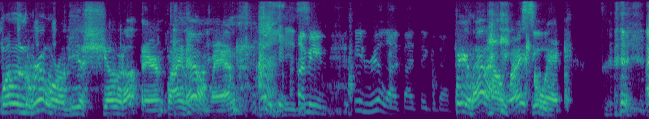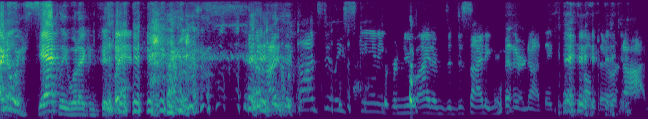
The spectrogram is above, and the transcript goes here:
well, in the real world, you just shove it up there and find out, man. I mean, in real life, I think about Figure that out right quick. I know exactly what I can fit in my I'm constantly scanning for new items and deciding whether or not they fit up there or not.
